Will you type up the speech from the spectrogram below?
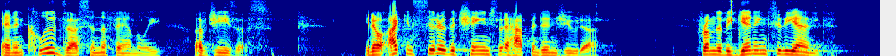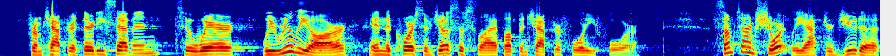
and includes us in the family of Jesus. You know, I consider the change that happened in Judah from the beginning to the end, from chapter 37 to where we really are in the course of Joseph's life up in chapter 44. Sometime shortly after Judah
